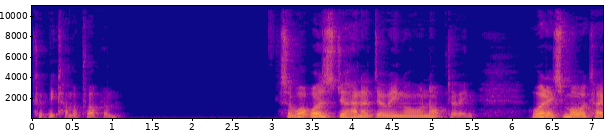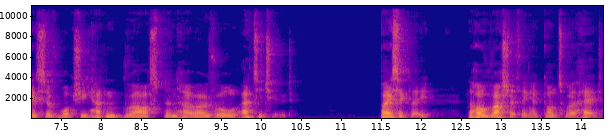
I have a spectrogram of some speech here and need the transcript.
could become a problem. So, what was Johanna doing or not doing? Well, it's more a case of what she hadn't grasped and her overall attitude. Basically, the whole Russia thing had gone to her head,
